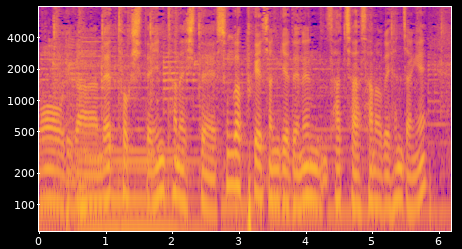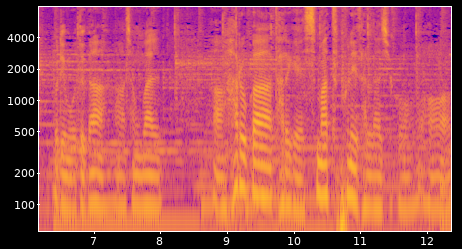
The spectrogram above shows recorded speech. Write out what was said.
뭐 우리가 네트워크 시대, 인터넷 시대, 숨가쁘게 전개되는 4차 산업의 현장에 우리 모두가 아, 정말 아, 하루가 다르게 스마트폰이 달라지고 어,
